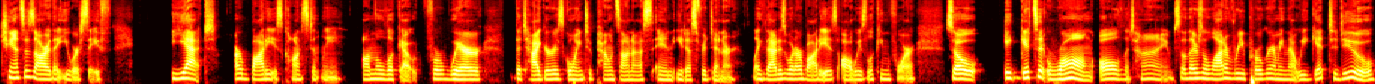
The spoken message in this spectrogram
chances are that you are safe. Yet, our body is constantly on the lookout for where the tiger is going to pounce on us and eat us for dinner. Like that is what our body is always looking for. So it gets it wrong all the time. So there's a lot of reprogramming that we get to do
